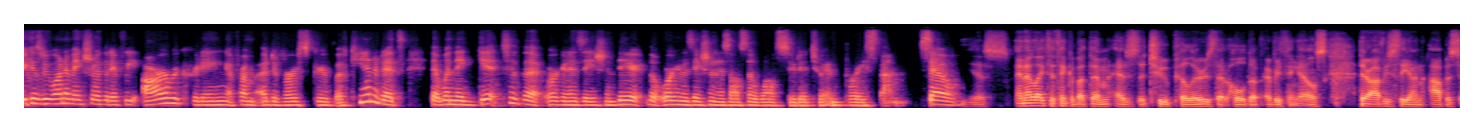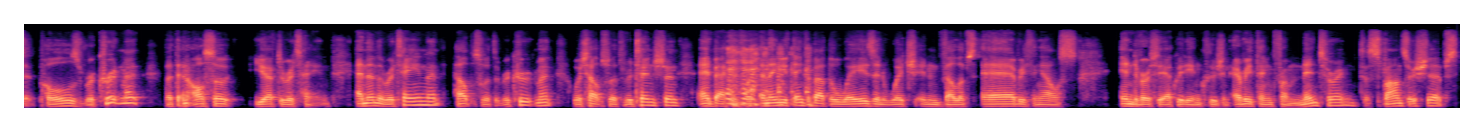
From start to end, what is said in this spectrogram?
because we want to make sure that if we are recruiting from a diverse group of candidates that when they get to the organization the organization is also well suited to embrace them so yes and i like to think about them as the two pillars that hold up everything else they're obviously on opposite poles recruitment but then also you have to retain. And then the retainment helps with the recruitment, which helps with retention and back and forth. and then you think about the ways in which it envelops everything else in diversity, equity, inclusion, everything from mentoring to sponsorships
